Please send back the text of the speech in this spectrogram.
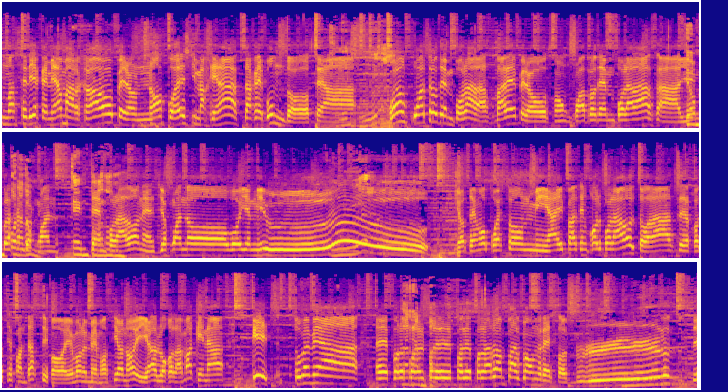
una serie que me ha marcado, pero no os podéis imaginar hasta qué punto. O sea, fueron cuatro temporadas, ¿vale? Pero son cuatro temporadas. ah, yo, por ejemplo, cuando, temporadones. Yo cuando voy en mi... Uh, yo tengo puesto en mi iPad incorporado todas las del coche fantástico. Y bueno, me emociono y hablo con la máquina. Kit, súbeme a, eh, por, por el- por el- por el- por la rampa al Congreso. Sí,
